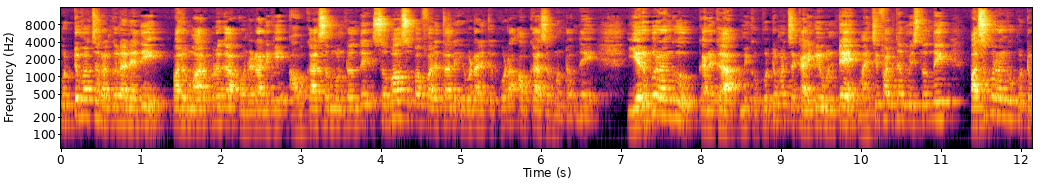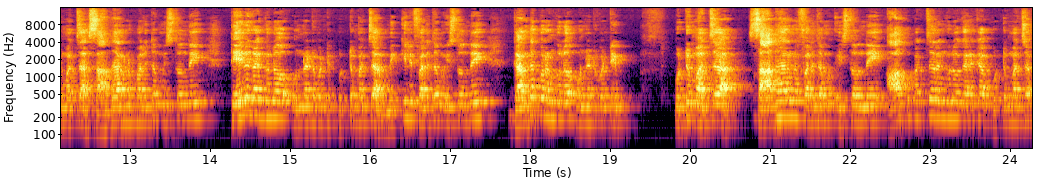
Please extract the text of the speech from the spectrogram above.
పుట్టుమచ్చ రంగులు అనేది పలు మార్పులుగా ఉండడానికి అవకాశం ఉంటుంది. శుభాశుభ ఫలితాలు ఇవ్వడానికి కూడా అవకాశం ఉంటుంది. ఎరుపు రంగు కనుక మీకు పుట్టుమచ్చ కలిగి ఉంటే మంచి ఫలితం ఇస్తుంది. పసుపు రంగు పుట్టుమచ్చ సాధారణ ఫలితం ఇస్తుంది. తేనె రంగులో ఉన్నటువంటి పుట్టుమచ్చ మిక్కిలి ఫలితం ఇస్తుంది. గంధపు రంగులో ఉన్నటువంటి పుట్టుమచ్చ సాధారణ ఫలితం ఇస్తుంది. ఆకుపచ్చ రంగులో కనుక పుట్టుమచ్చ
